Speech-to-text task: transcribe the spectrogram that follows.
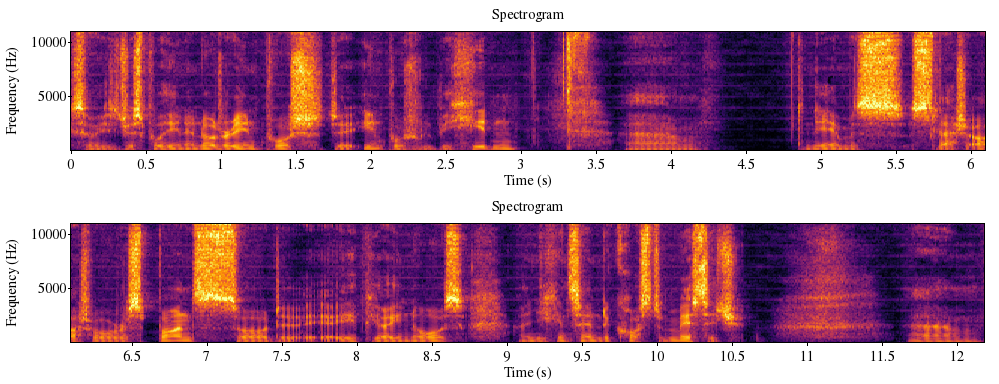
So you just put in another input. The input will be hidden. Um, the name is slash auto response, so the API knows, and you can send a custom message. Um,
